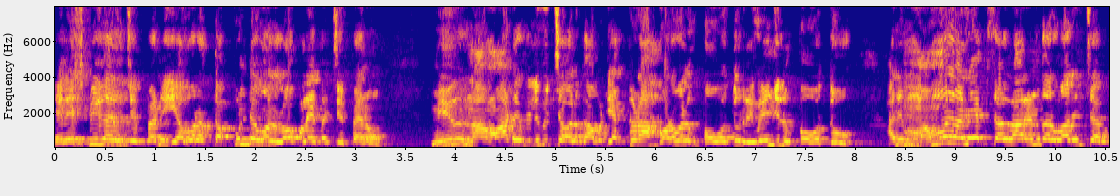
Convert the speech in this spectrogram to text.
నేను ఎస్పీ గారికి చెప్పాను ఎవరు తప్పుంటే వాళ్ళ లోపలేమని చెప్పాను. మీరు నా మాట విలువిచ్చేవాళ్ళు కాబట్టి ఎక్కడా గొడవలకు పోవద్దు రివెంజ్లకు పోవద్దు. అని మమ్మల్ని అనేక సార్లు నారాయణ గారు వారించారు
